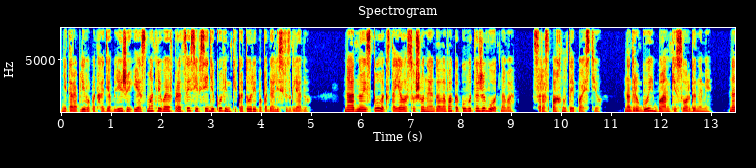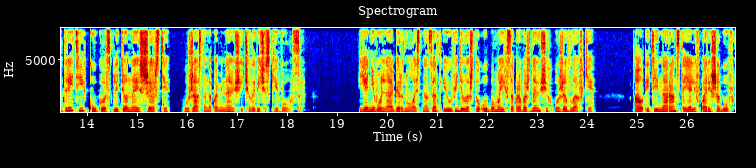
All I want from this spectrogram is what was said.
неторопливо подходя ближе и осматривая в процессе все диковинки, которые попадались взгляду. На одной из полок стояла сушеная голова какого-то животного с распахнутой пастью. На другой — банки с органами. На третьей — кукла, сплетенная из шерсти, ужасно напоминающей человеческие волосы. Я невольно обернулась назад и увидела, что оба моих сопровождающих уже в лавке. Ал и Тейнаран стояли в паре шагов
